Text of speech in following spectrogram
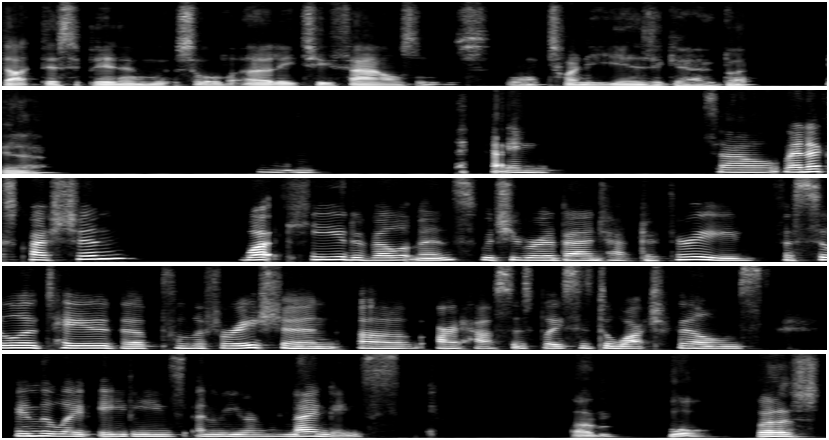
that disappeared in sort of early two thousands, well, twenty years ago. But yeah. Mm-hmm. Okay. So my next question: What key developments, which you wrote about in chapter three, facilitated the proliferation of art houses, places to watch films in the late '80s and the early '90s? Um, well, first,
